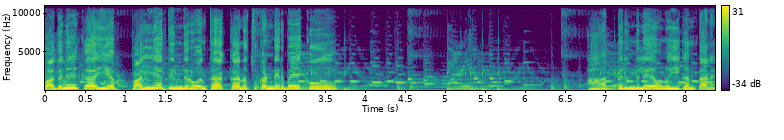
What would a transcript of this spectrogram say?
ಬದನೆಕಾಯಿಯ ಪಲ್ಯ ತಿಂದಿರುವಂತಹ ಕನಸು ಕಂಡಿರಬೇಕು. ಆದ್ದರಿಂದಲೇ ಅವನು ಹೀಗಂತಾನೆ.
